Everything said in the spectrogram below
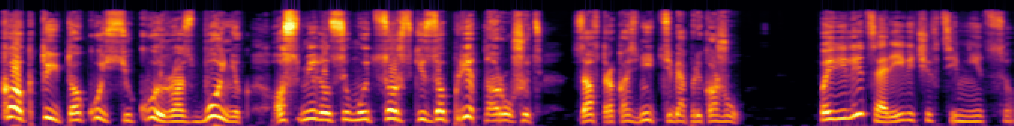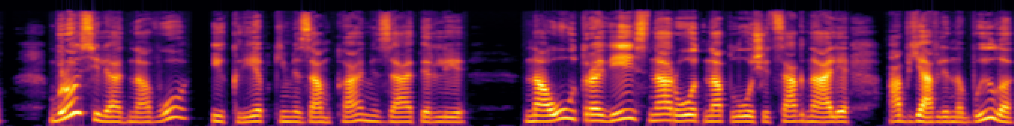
«Как ты, такой секой разбойник, осмелился мой царский запрет нарушить? Завтра казнить тебя прикажу!» Повели царевича в темницу, бросили одного и крепкими замками заперли. На утро весь народ на площадь согнали. Объявлено было,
